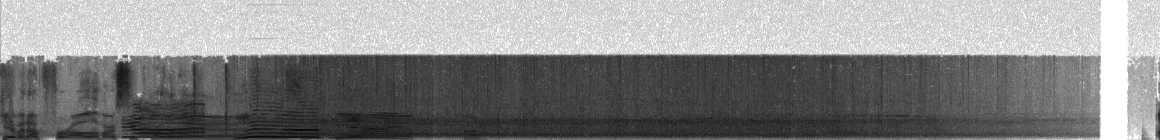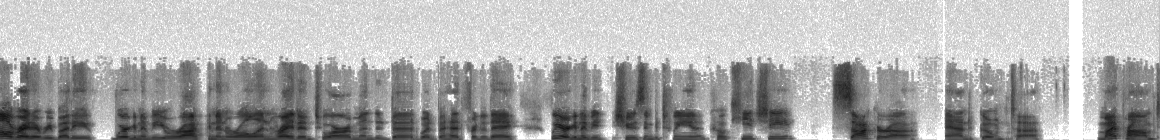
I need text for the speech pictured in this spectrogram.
give it up for all of our superlatives. Yeah. All right, everybody. We're going to be rocking and rolling right into our amended bedwed behead for today. We are going to be choosing between Kokichi, Sakura, and Gonta. My prompt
